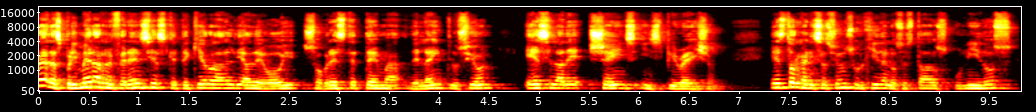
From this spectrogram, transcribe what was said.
Una de las primeras referencias que te quiero dar el día de hoy sobre este tema de la inclusión es la de Shane's Inspiration. Esta organización surgida en los Estados Unidos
